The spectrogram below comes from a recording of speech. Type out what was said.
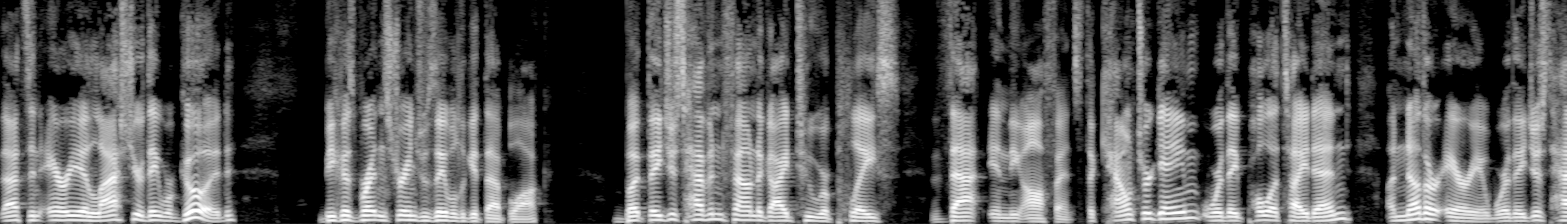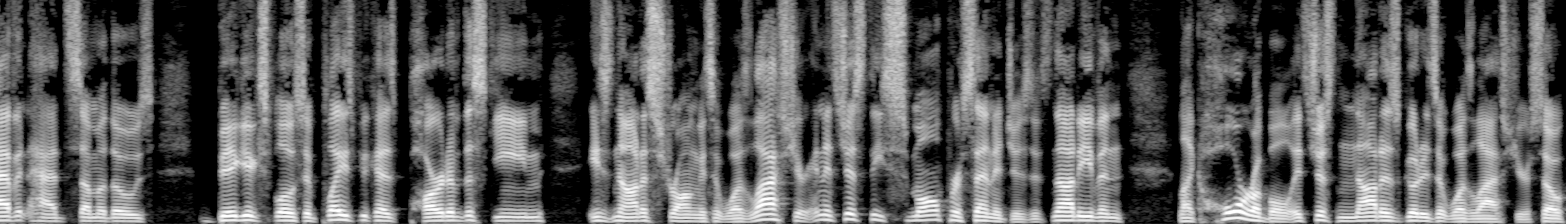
that's an area last year they were good because Brenton Strange was able to get that block but they just haven't found a guy to replace that in the offense. The counter game where they pull a tight end, another area where they just haven't had some of those big explosive plays because part of the scheme is not as strong as it was last year. And it's just these small percentages. It's not even like horrible. It's just not as good as it was last year. So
